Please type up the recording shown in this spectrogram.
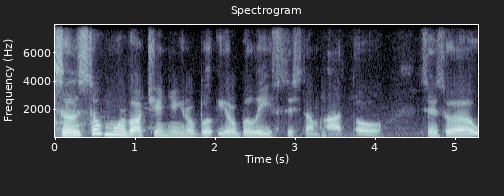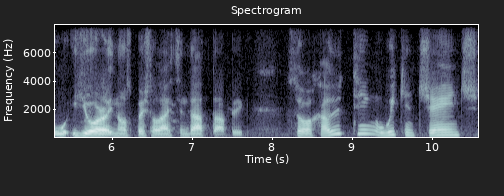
So let's talk more about changing your your belief system at all, since uh, you are you know specialized in that topic. So how do you think we can change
